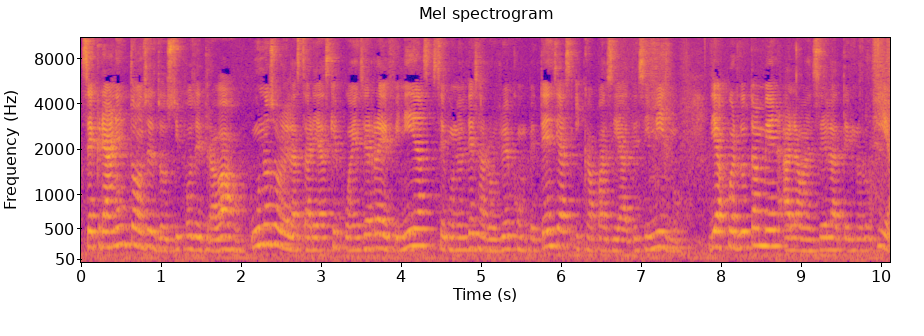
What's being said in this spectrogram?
Se crean entonces dos tipos de trabajo, uno sobre las tareas que pueden ser redefinidas según el desarrollo de competencias y capacidad de sí mismo, de acuerdo también al avance de la tecnología,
